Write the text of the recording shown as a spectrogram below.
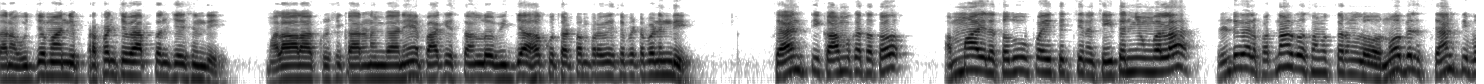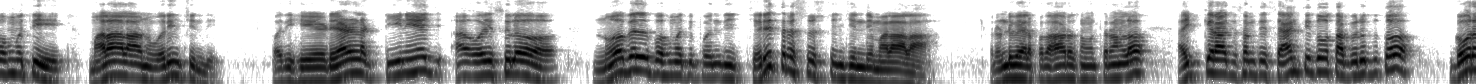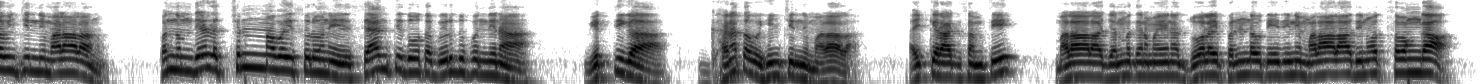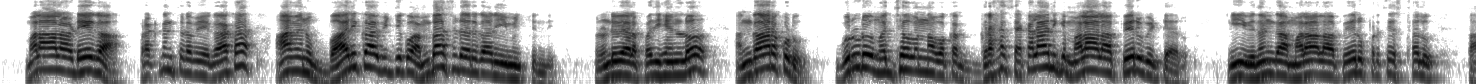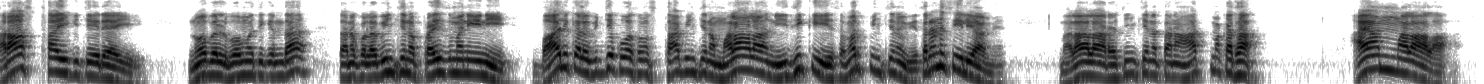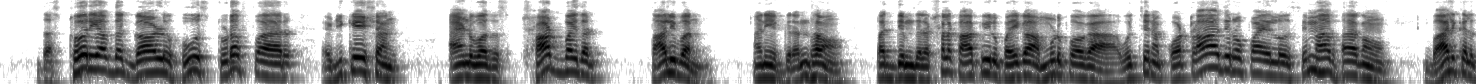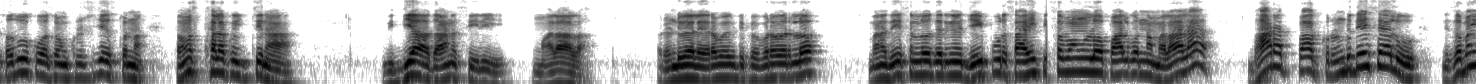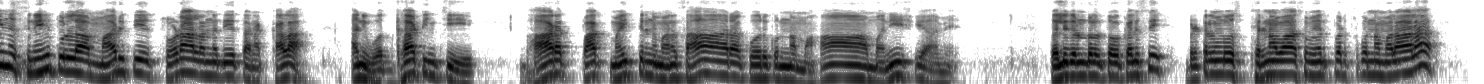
తన ఉద్యమాన్ని ప్రపంచవ్యాప్తం చేసింది. మలాలా కృషి కారణంగానే పాకిస్తాన్లో విద్యా హక్కు చట్టం ప్రవేశపెట్టబడింది. శాంతి కాముకతతో అమ్మాయిల చదువుపై తెచ్చిన చైతన్యం వల్ల రెండు వేల పద్నాలుగో సంవత్సరంలో నోబెల్ శాంతి బహుమతి మలాలాను వరించింది. పదిహేడేళ్ళ టీనేజ్ వయసులో నోబెల్ బహుమతి పొంది చరిత్ర సృష్టించింది మలాలా. రెండు వేల పదహారు సంవత్సరంలో ఐక్యరాజ్య సమితి శాంతి బిరుదుతో గౌరవించింది మలాలాను. పంతొమ్మిదేళ్ళ చిన్న వయసులోనే శాంతిదూత బిరుదు పొందిన వ్యక్తిగా ఘనత వహించింది మలాలా. ఐక్యరాజ్య సమితి మలాలా జన్మదినమైన జూలై పన్నెండవ తేదీని మలాలా దినోత్సవంగా మలాలా డేగా ప్రకటించడమే గాక ఆమెను బాలికా విద్యకు అంబాసిడర్గా నియమించింది. రెండు వేల పదిహేనులో అంగారకుడు గురుడు మధ్య ఉన్న ఒక గ్రహ శకలానికి మలాలా పేరు పెట్టారు. ఈ విధంగా మలాలా పేరు ప్రతిష్టలు తారాస్థాయికి చేరాయి. నోబెల్ బహుమతి కింద తనకు లభించిన ప్రైజ్ మనీని బాలికల విద్య కోసం స్థాపించిన మలాలా నిధికి సమర్పించిన వితరణశీలి ఆమె. మలాలా రచించిన తన ఆత్మకథ. I am Malala. The story of the girl who stood up for education and was shot by the Taliban అనే గ్రంథం పద్దెనిమిది లక్షల కాపీలు పైగా అమ్ముడుపోగా వచ్చిన కోట్లాది రూపాయల్లో సింహభాగం బాలికల చదువు కోసం కృషి చేస్తున్న సంస్థలకు ఇచ్చిన విద్యాదానశీలి మలాలా. రెండు వేల ఇరవై ఒకటి ఫిబ్రవరిలో మన దేశంలో జరిగిన జైపూర్ సాహిత్యోత్సవంలో పాల్గొన్న మలాలా భారత్ పాక్ రెండు దేశాలు నిజమైన స్నేహితుల్లా మారితే చూడాలన్నదే తన కళ అని ఉద్ఘాటించి భారత్ పాక్ మైత్రిని మనసారా కోరుకున్న మహామనీషి ఆమె. తల్లిదండ్రులతో కలిసి బ్రిటన్లో స్థిరనివాసం ఏర్పరచుకున్న మలాలా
